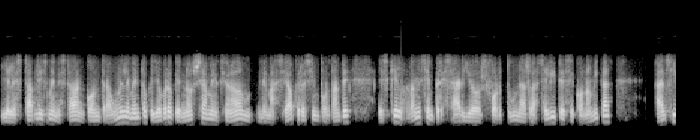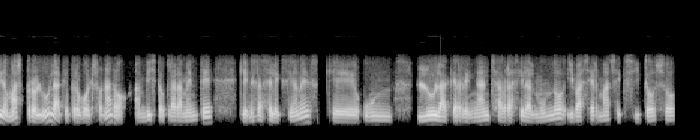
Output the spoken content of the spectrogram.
y el establishment estaba en contra. Un elemento que yo creo que no se ha mencionado demasiado, pero es importante, es que los grandes empresarios, fortunas, las élites económicas han sido más pro Lula que pro Bolsonaro. Han visto claramente que en esas elecciones que un Lula que reengancha a Brasil al mundo iba a ser más exitoso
